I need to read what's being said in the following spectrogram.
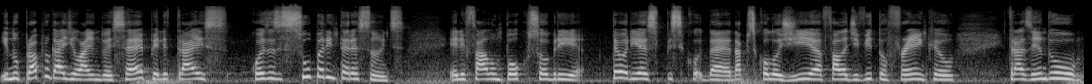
E no próprio guideline do ECEP, ele traz coisas super interessantes. Ele fala um pouco sobre teorias da, psicologia, fala de Viktor Frankl, trazendo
